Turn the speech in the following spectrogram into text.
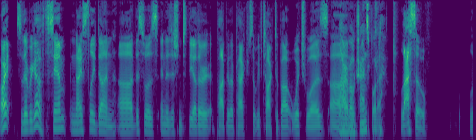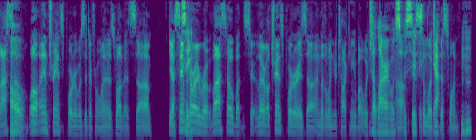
All right, so there we go. Sam, nicely done. Uh, this was in addition to the other popular package that we've talked about, which was um, Laravel Transporter, Lasso, Lasso. Oh. Well, and Transporter was a different one as well. That's uh, Yeah, Sam See. Carey wrote Lasso, but the Laravel Transporter is uh, another one you're talking about, which Which is Laravel uh, specific. is similar Yeah. to this one. Mhm.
